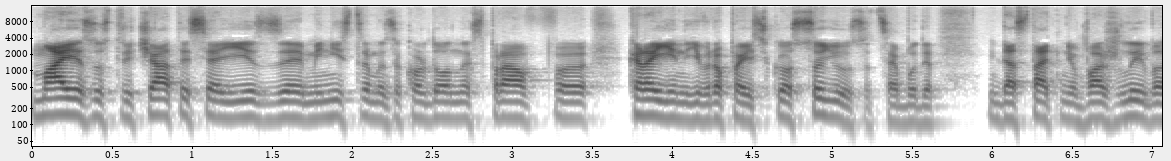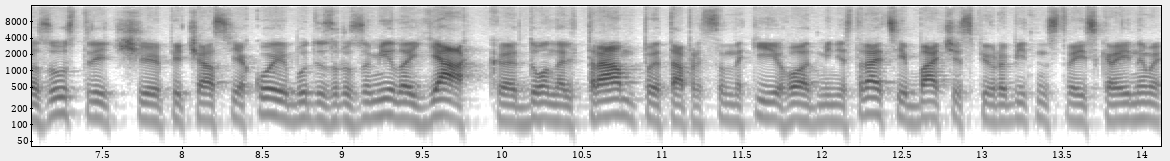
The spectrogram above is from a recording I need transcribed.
має зустрічатися із міністрами закордонних справ е, країн Європейського союзу. Це буде достатньо важлива зустріч, під час якої буде зрозуміло, як Дональд Трамп та представники його адміністрації бачать співробітництво із країнами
